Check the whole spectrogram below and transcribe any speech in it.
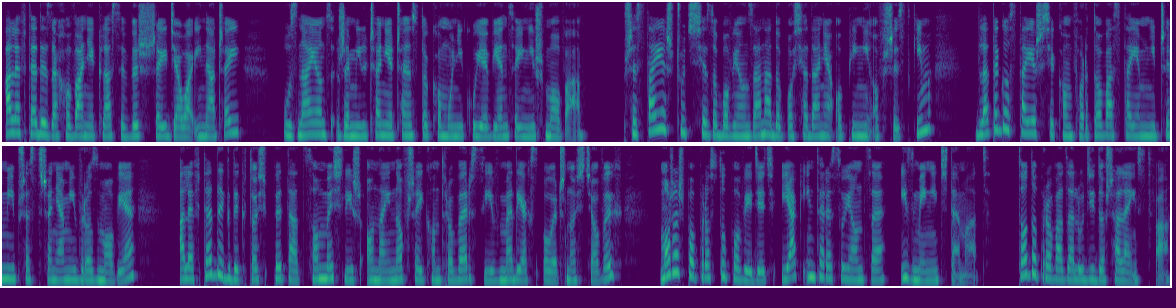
ale wtedy zachowanie klasy wyższej działa inaczej, uznając, że milczenie często komunikuje więcej niż mowa. Przestajesz czuć się zobowiązana do posiadania opinii o wszystkim, dlatego stajesz się komfortowa z tajemniczymi przestrzeniami w rozmowie, ale wtedy, gdy ktoś pyta, co myślisz o najnowszej kontrowersji w mediach społecznościowych, możesz po prostu powiedzieć, jak interesujące i zmienić temat. To doprowadza ludzi do szaleństwa,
